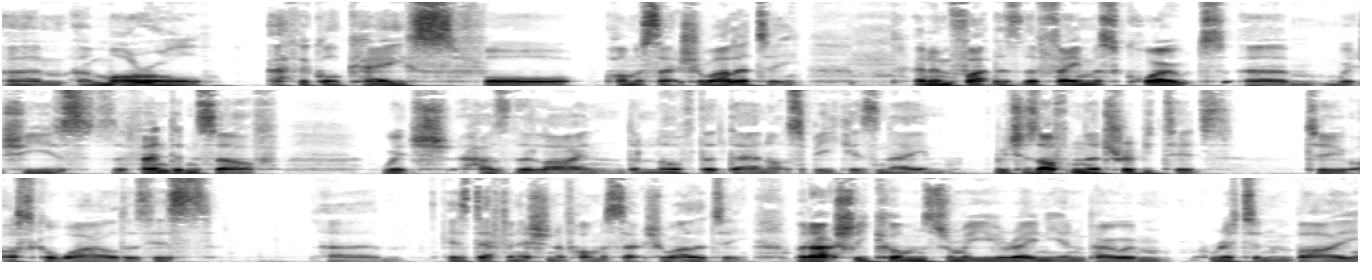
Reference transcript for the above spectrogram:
um, a moral, ethical case for homosexuality. And in fact, there's the famous quote um, which he used to defend himself, which has the line, the love that dare not speak his name, which is often attributed to Oscar Wilde as his um, his definition of homosexuality, but actually comes from a Uranian poem written by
